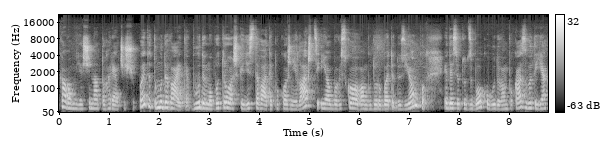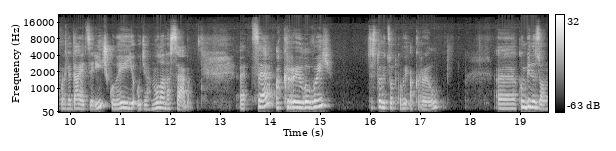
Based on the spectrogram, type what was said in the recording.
Кава моя ще надто гаряча, щоб пити, тому давайте будемо потрошки діставати по кожній лажці, і я обов'язково вам буду робити дозйомку. І десь отут збоку буду вам показувати, як виглядає ця річ, коли я її одягнула на себе. Е, Це акриловий, це 100% акрил, е, комбінезон.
